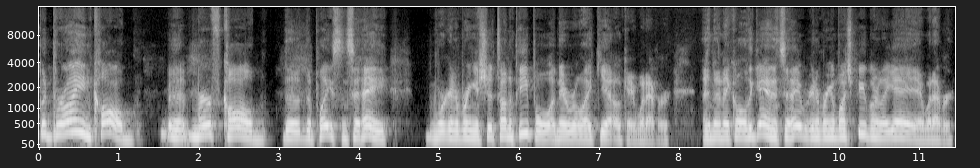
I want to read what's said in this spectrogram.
but Brian called, uh, Murph called the the place and said, "Hey, we're going to bring a shit ton of people," and they were like, "Yeah, okay, whatever." And then they called again and said, "Hey, we're going to bring a bunch of people." And they're like, "Yeah, yeah, yeah, whatever."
